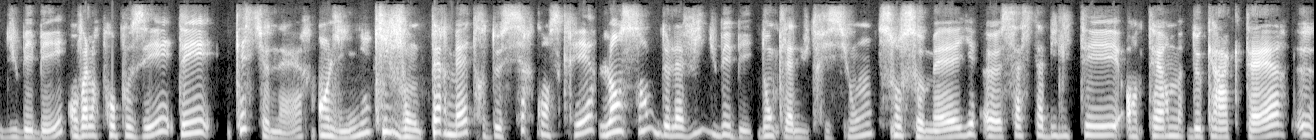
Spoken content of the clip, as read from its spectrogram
du bébé, on va leur proposer des questionnaires en ligne qui vont permettre de circonscrire l'ensemble de la vie du bébé. Donc la nutrition, son sommeil, euh, sa stabilité en termes de caractère, euh,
